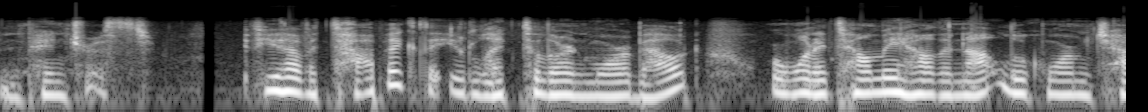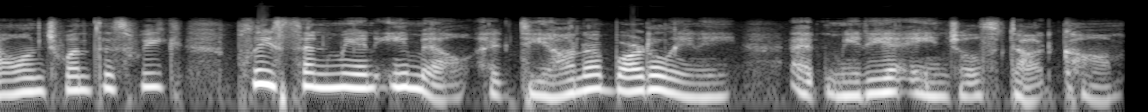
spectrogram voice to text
and Pinterest. If you have a topic that you'd like to learn more about or want to tell me how the Not Lukewarm Challenge went this week, please send me an email at Deanna Bartalini at MediaAngels.com.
